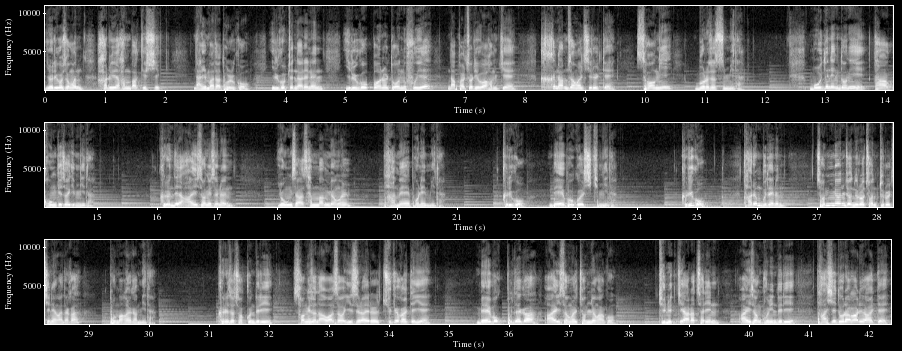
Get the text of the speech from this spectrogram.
여리고성은 하루에 한 바퀴씩 날마다 돌고 일곱째 날에는 일곱 번을 돈 후에 나팔 소리와 함께 큰 함성을 지를 때 성이 무너졌습니다. 모든 행동이 다 공개적입니다. 그런데 아이성에서는 용사 3만 명을 밤에 보냅니다. 그리고 매복을 시킵니다. 그리고 다른 부대는 전면전으로 전투를 진행하다가 도망을 갑니다. 그래서 적군들이 성에서 나와서 이스라엘을 추격할 때에 매복 부대가 아이성을 점령하고 뒤늦게 알아차린 아이성 군인들이 다시 돌아가려 할 때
